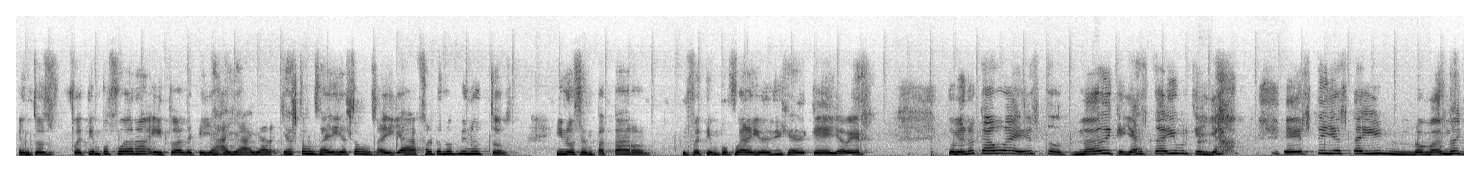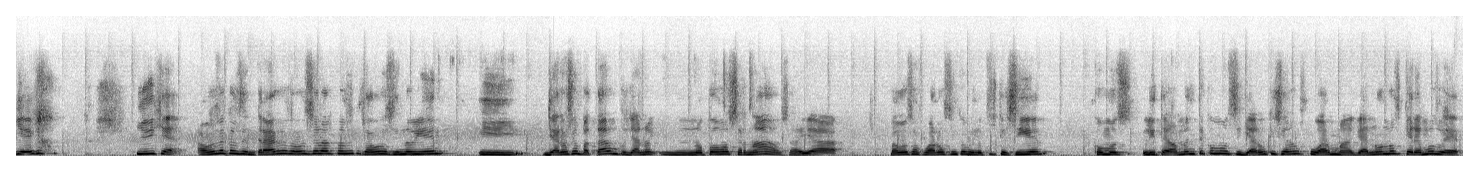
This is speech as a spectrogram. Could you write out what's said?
Entonces fue tiempo fuera y todas de que ya, ya, ya, ya estamos ahí, ya estamos ahí, ya faltan dos minutos. Y nos empataron. Y fue tiempo fuera y yo dije de que, a ver, todavía no acabo esto, nada de que ya está ahí porque ya, este ya está ahí, nomás no llega. Y dije, vamos a concentrarnos, vamos a hacer las cosas que estamos haciendo bien y ya nos empataron, pues ya no, no podemos hacer nada, o sea, ya vamos a jugar los cinco minutos que siguen, como literalmente como si ya no quisiéramos jugar más, ya no nos queremos ver.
